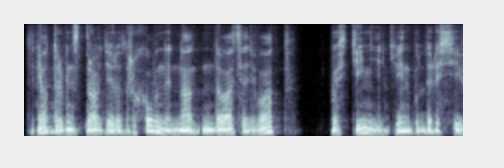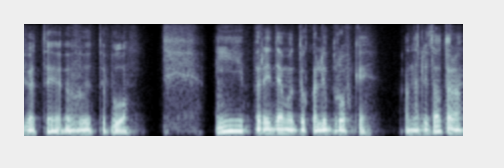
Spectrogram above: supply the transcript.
тенятор, він справді розрахований на 20 Вт постійні, які він буде розсіювати в тепло. І перейдемо до калібровки аналізатора.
